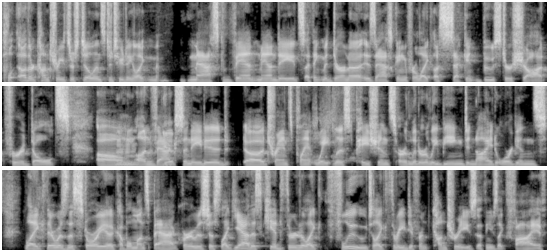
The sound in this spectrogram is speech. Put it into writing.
pl- other countries are still instituting like m- mask van mandates. I think Moderna is asking for like a second booster shot for adults. Um, Mhm. unvaccinated uh, transplant waitlist patients are literally being denied organs. Like there was this story a couple months back where it was just like, yeah, this kid through to like flew to like three different countries. I think he was like five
